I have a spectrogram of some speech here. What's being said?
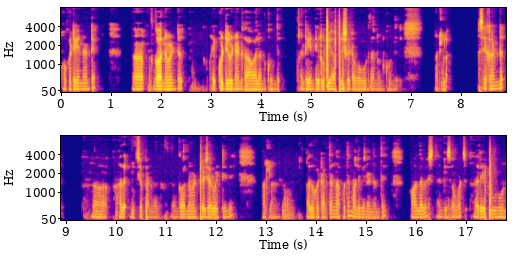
ఒకటి ఏంటంటే గవర్నమెంట్ ఎక్కువ డివిడెండ్ కావాలనుకుంది. అంటే ఏంటి? రూపీ అప్రిషియేట్ అవ్వకూడదు అని అనుకుంది. అట్లా. సెకండ్ అదే మీకు చెప్పాను కదా గవర్నమెంట్ ప్రెషర్ పెట్టింది. అట్లా అని. అదొకటి అర్థం కాకపోతే మళ్ళీ వినండి అంతే. All the best. Thank you so much. రేపు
